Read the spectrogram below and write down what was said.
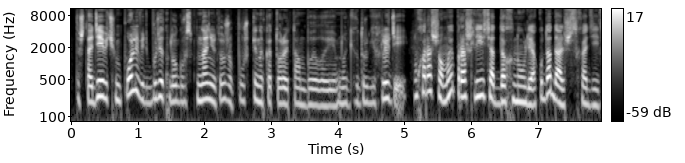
Потому что о Девичьем поле ведь будет много воспоминаний тоже Пушкина, который там был, и многих других людей. Ну хорошо, мы прошлись, отдохнули. А куда дальше сходить?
